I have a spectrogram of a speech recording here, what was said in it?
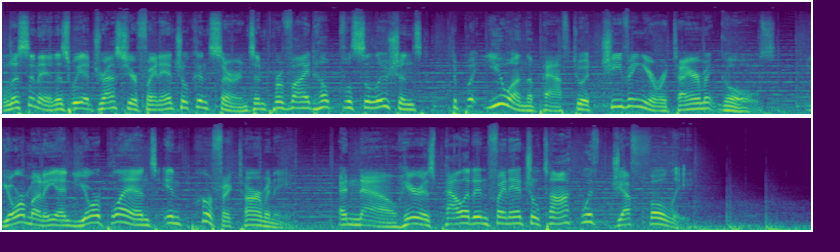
Listen in as we address your financial concerns and provide helpful solutions to put you on the path to achieving your retirement goals. Your money and your plans in perfect harmony. And now, here is Paladin Financial Talk with Jeff Foley.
